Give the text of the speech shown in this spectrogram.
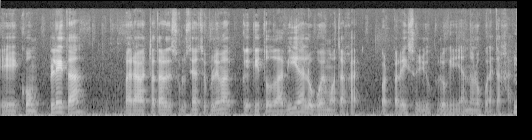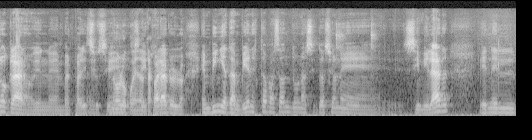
eh, completa para tratar de solucionar este problema que, todavía lo podemos atajar. Valparaíso yo creo que ya no lo puede atajar. No, claro, en, Valparaíso eh, sí, no lo pueden atajar. En Viña también está pasando una situación eh, similar en el,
